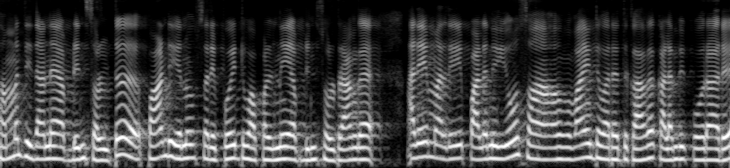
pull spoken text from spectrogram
சம்மந்தி தானே அப்படின்னு சொல்லிட்டு பாண்டியனும் சரி போயிட்டு வா பழனி அப்படின்னு சொல்கிறாங்க அதே மாதிரி பழனியும் சா வாங்கிட்டு வர்றதுக்காக கிளம்பி போகிறாரு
